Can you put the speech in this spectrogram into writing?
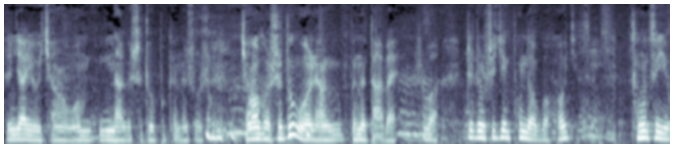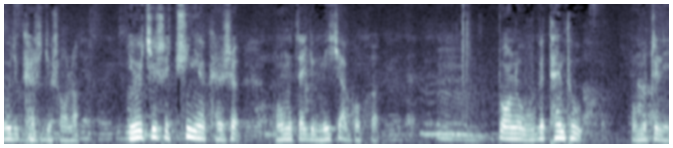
人家有枪，我们拿个石头不可能说是枪和石头，我两个不能打败，是吧？这种事情碰到过好几次，从此以后就开始就少了，尤其是去年开始，我们再就没下过河，嗯装了五个探头，我们这里，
